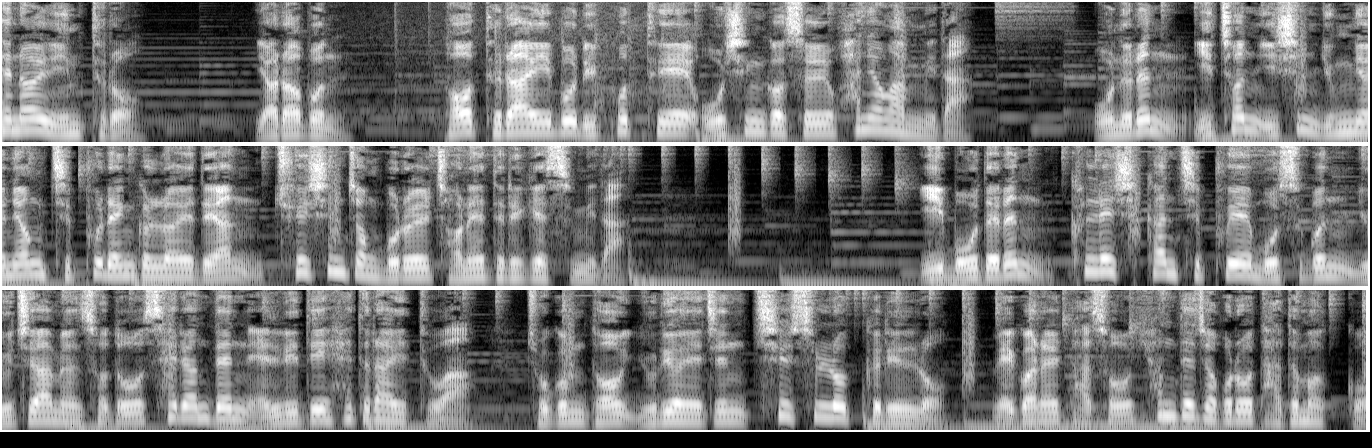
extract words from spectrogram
채널 인트로. 여러분, 더 드라이브 리포트에 오신 것을 환영합니다. 오늘은 2026년형 지프 랭글러에 대한 최신 정보를 전해드리겠습니다. 이 모델은 클래식한 지프의 모습은 유지하면서도 세련된 LED 헤드라이트와 조금 더 유려해진 7슬롯 그릴로 외관을 다소 현대적으로 다듬었고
